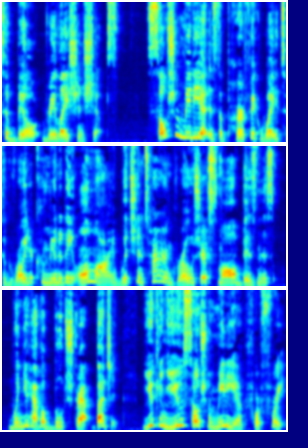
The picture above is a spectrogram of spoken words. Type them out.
to build relationships. Social media is the perfect way to grow your community online, which in turn grows your small business when you have a bootstrap budget. You can use social media for free,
